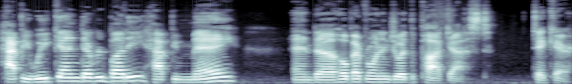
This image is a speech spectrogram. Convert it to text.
happy weekend, everybody. Happy May, and uh, hope everyone enjoyed the podcast. Take care.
